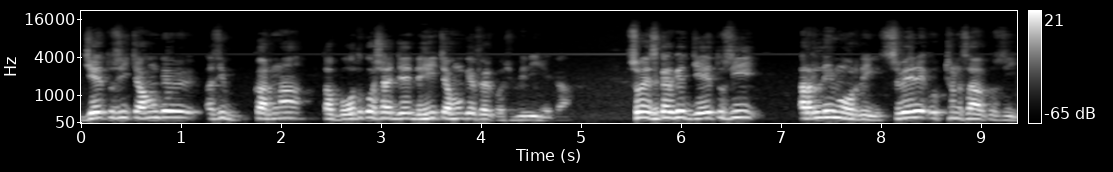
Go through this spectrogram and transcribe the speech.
ਜੇ ਤੁਸੀਂ ਚਾਹੋਗੇ ਅਸੀਂ ਕਰਨਾ, ਤਾਂ ਬਹੁਤ ਕੁਛ ਆ। ਜੇ ਨਹੀਂ ਚਾਹੋਗੇ, ਫਿਰ ਕੁਝ ਵੀ ਨਹੀਂ ਹੈਗਾ। ਸੋ ਇਸ ਕਰਕੇ ਜੇ ਤੁਸੀਂ ਅਰਲੀ ਮਾਰਨਿੰਗ ਸਵੇਰੇ ਉੱਠਣ ਸਾਰ ਤੁਸੀਂ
